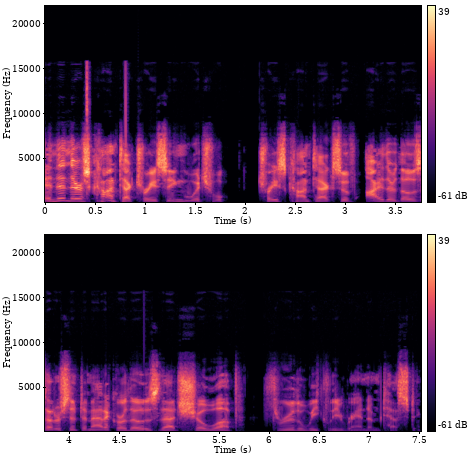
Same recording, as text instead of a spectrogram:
And then there's contact tracing, which will trace contacts of either those that are symptomatic or those that show up through the weekly random testing.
